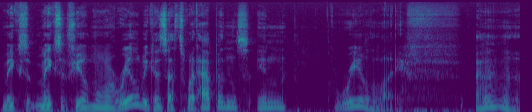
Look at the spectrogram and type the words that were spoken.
makes it makes it feel more real because that's what happens in real life. Ah.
